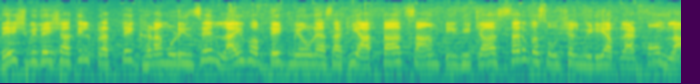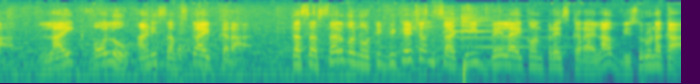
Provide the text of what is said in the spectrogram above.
देश विदेशातील प्रत्येक घडामोडींचे लाईव्ह अपडेट मिळवण्यासाठी आता साम टीव्हीच्या सर्व सोशल मीडिया प्लॅटफॉर्मला लाईक फॉलो आणि सबस्क्राईब करा. तसंच सर्व नोटिफिकेशनसाठी बेल आयकॉन प्रेस करायला विसरू नका.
